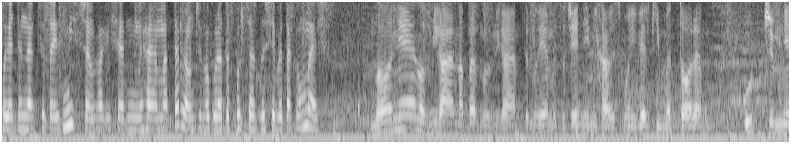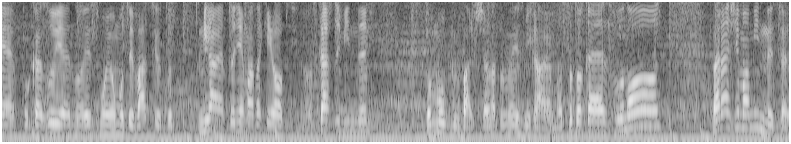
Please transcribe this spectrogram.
pojedynek tutaj z mistrzem wagi średniej Michałem Materlą? Czy w ogóle dopuszczasz do siebie taką myśl? No nie, no z Michałem na pewno, z Michałem trenujemy codziennie, Michał jest moim wielkim mentorem, uczy mnie, pokazuje, no jest moją motywacją, to z Michałem to nie ma takiej opcji, no z każdym innym to mógłbym walczyć, ale na pewno nie z Michałem. A co do KSW, no na razie mam inny cel,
